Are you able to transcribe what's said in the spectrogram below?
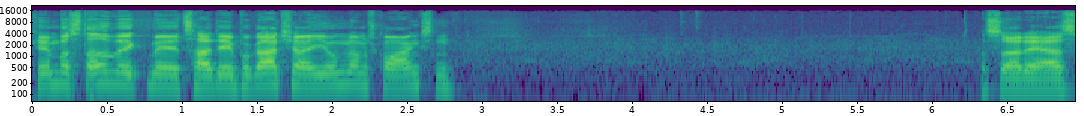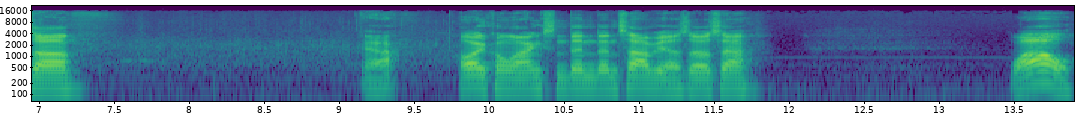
kæmper stadigvæk med Tadej Pogacar i ungdomskonkurrencen. Og så er det altså... Ja, konkurrencen, den, den tager vi altså også her. Wow.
